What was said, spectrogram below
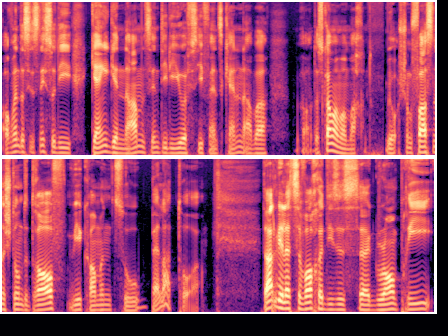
auch wenn das jetzt nicht so die gängigen Namen sind, die die UFC-Fans kennen, aber ja, das kann man mal machen. Ja, schon fast eine Stunde drauf. Wir kommen zu Bellator. Da hatten wir letzte Woche dieses äh, Grand Prix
